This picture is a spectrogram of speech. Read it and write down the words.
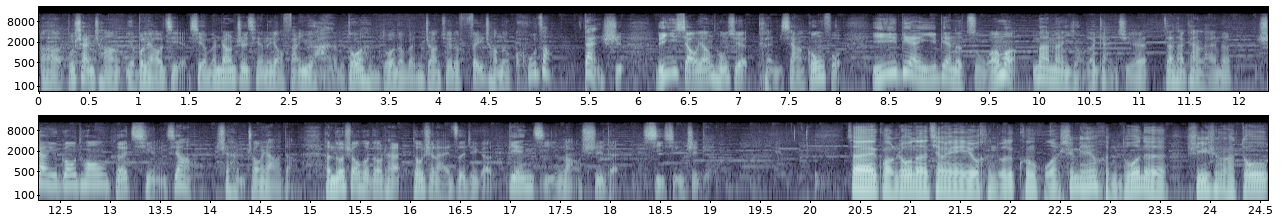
呃不擅长也不了解。写文章之前呢要翻阅很多很多的文章，觉得非常的枯燥。但是李小杨同学肯下功夫，一遍一遍的琢磨，慢慢有了感觉。在他看来呢。善于沟通和请教是很重要的，很多收获都是都是来自这个编辑老师的细心指点。在广州呢，江源也有很多的困惑，身边有很多的实习生啊，都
